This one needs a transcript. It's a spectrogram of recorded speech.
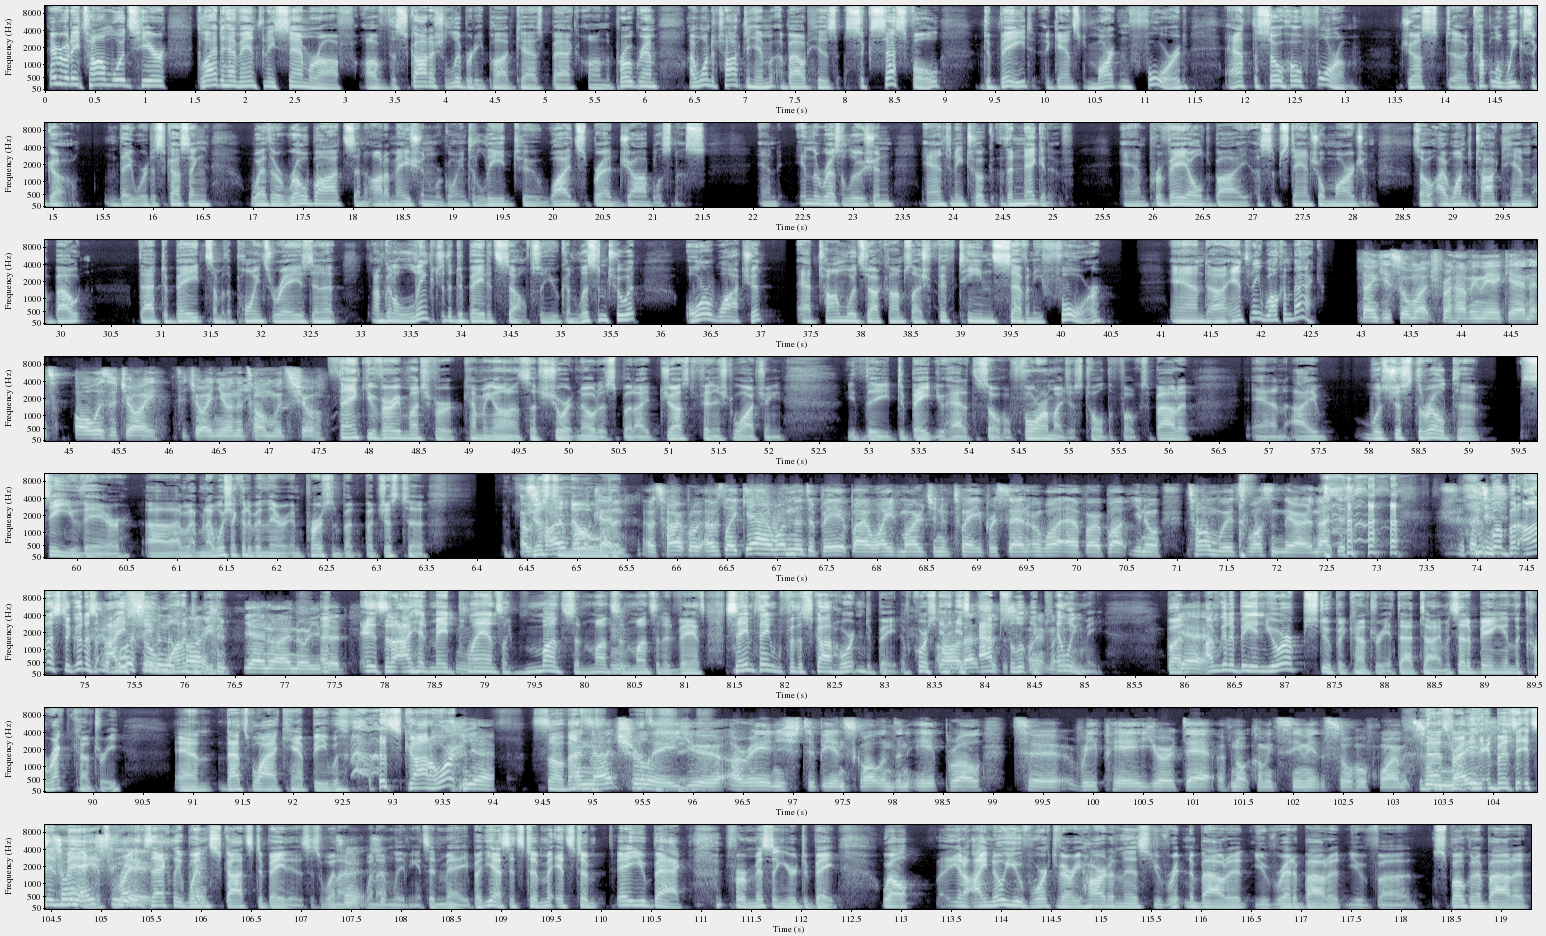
Hey everybody, Tom Woods here. Glad to have Antony Sammeroff of the Scottish Liberty podcast back on the program. I want to talk to him about his successful debate against Martin Ford at the Soho Forum just a couple of weeks ago. They were discussing whether robots and automation were going to lead to widespread joblessness. And in the resolution, Antony took the negative and prevailed by a substantial margin. So I wanted to talk to him about that debate, some of the points raised in it. I'm going to link to the debate itself so you can listen to it or watch it at tomwoods.com slash 1574. And uh, Antony, welcome back. Thank you so much for having me again. It's always a joy to join you on the Tom Woods Show. Thank you very much for coming on on such short notice. But I just finished watching the debate you had at the Soho Forum. I just told the folks about it, and I was just thrilled to see you there. Uh, I mean, I wish I could have been there in person, but but just to I was just heartbroken. that, I was heartbroken. I was like, yeah, I won the debate by a wide margin of 20% or whatever, but you know, Tom Woods wasn't there and that just. Just, well, but honest to goodness, I so wanted to be there. Yeah, no, I know you did. Is that I had made hmm. plans like months and months mm. and hmm. months in advance. Same thing for the Scott Horton debate. Of course, oh, it is absolutely killing me. But yeah. I'm going to be in your stupid country at that time instead of being in the correct country. And that's why I can't be with Scott Horton. Yeah. So that's and naturally, a, you arranged to be in Scotland in April to repay your debt of not coming to see me at the Soho Forum. It's so that's nice. right, but it's, it's in so May. Nice it's right you. exactly when yeah. Scott's debate is. Is when so, I'm when I'm leaving. It's in May. But yes, it's to it's to pay you back for missing your debate. Well, you know, I know you've worked very hard on this. You've written about it. You've read about it. You've uh, spoken about it.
